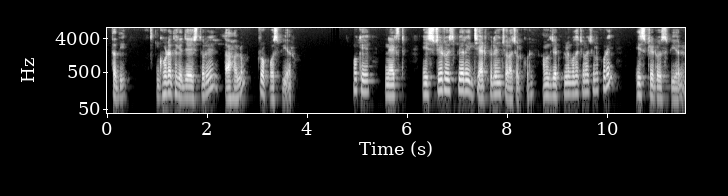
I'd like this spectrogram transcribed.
ইত্যাদি। ঘটে থেকে যে স্তরে, তা হলো ট্রোপোস্ফিয়ার। Okay, next. স্ট্রেটোস্ফিয়ারে জেট প্লেন চলাচল করে। আমাদের জেট প্লেন কোথায় চলাচল করে? স্ট্রেটোস্ফিয়ারে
